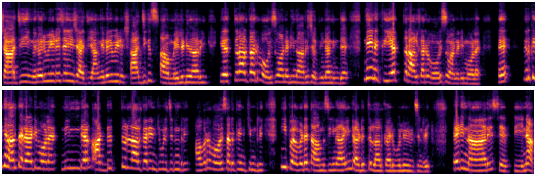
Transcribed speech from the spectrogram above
ഷാജി ഇങ്ങനെ ഒരു വീഡിയോ ചെയ്യും ഷാജി അങ്ങനെ ഒരു വീഡിയോ ഷാജിക്ക് സമയലടി നാറി. എത്ര ആൾക്കാർ വോയിസ് വേണ്ടി നാറി ഷെഫീന നിന്റെ? നിനക്ക് എത്ര ആൾക്കാർ വോയിസ് വേണ്ടി മോളെ? ഏഹ് നിനക്ക് ഞാൻ തരാടി മോളെ? നിന്റെ അടുത്തുള്ള ആൾക്കാർ എനിക്ക് വിളിച്ചിട്ടുണ്ട് അവരുടെ വോയിസ് അടക്കം എനിക്കുണ്ട് നീ ഇപ്പൊ എവിടെ താമസിക്കുന്ന അതിന്റെ അടുത്തുള്ള ആൾക്കാർ പോലും വിളിച്ചിട്ടുണ്ട് എടി നാറി സെഫീന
